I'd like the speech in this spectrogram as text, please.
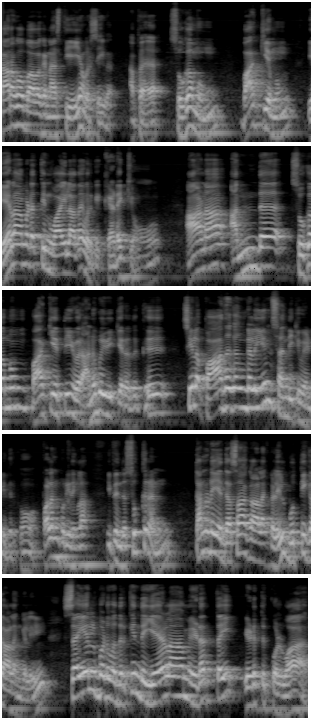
காரகோபாவக நாஸ்தியையும் அவர் செய்வார். அப்போ சுகமும் பாக்கியமும் ஏழாம் இடத்தின் வாயிலாக தான் இவருக்கு கிடைக்கும். ஆனால் அந்த சுகமும் பாக்கியத்தையும் இவர் அனுபவிக்கிறதுக்கு சில பாதகங்களையும் சந்திக்க வேண்டியது இருக்கும். பலன் புரியுதுங்களா? இப்போ இந்த சுக்கரன் தன்னுடைய தசா காலங்களில் புத்தி காலங்களில் செயல்படுவதற்கு இந்த ஏழாம் இடத்தை எடுத்துக்கொள்வார்.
